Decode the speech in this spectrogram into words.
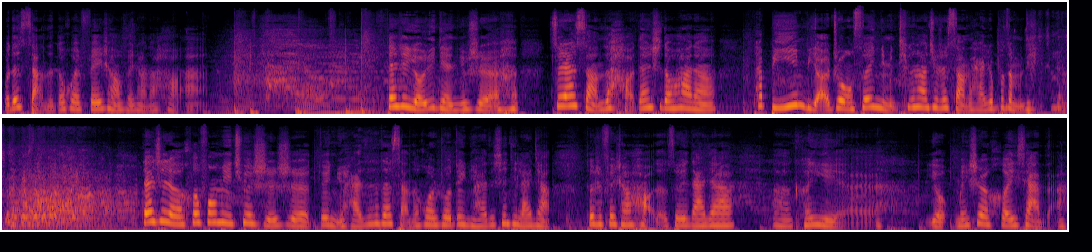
我的嗓子都会非常非常的好啊。但是有一点就是，虽然嗓子好，但是的话呢，它鼻音比较重，所以你们听上去这嗓子还是不怎么地。但是喝蜂蜜确实是对女孩子的嗓子，或者说对女孩子身体来讲都是非常好的，所以大家，嗯，可以有没事喝一下子啊。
